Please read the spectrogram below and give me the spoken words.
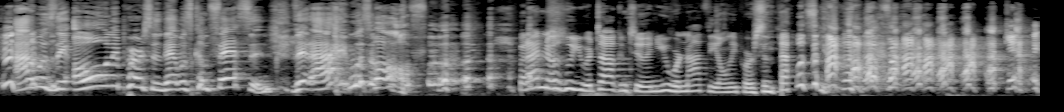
I was the only person that was confessing that I was off. but I know who you were talking to, and you were not the only person that was off. Okay.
